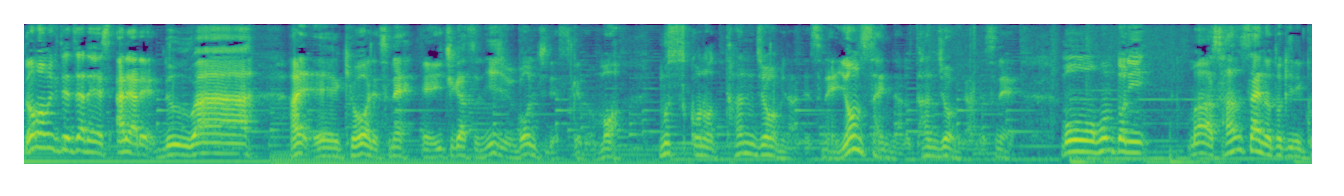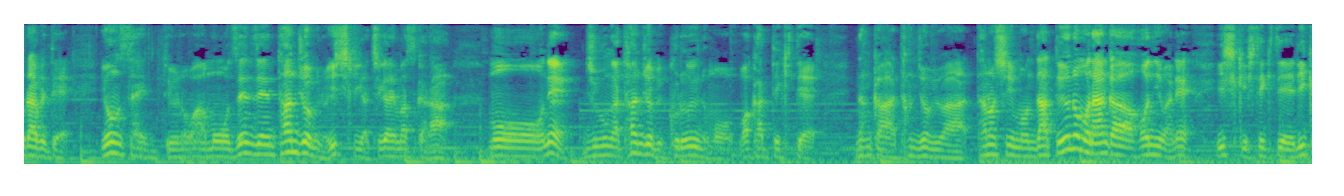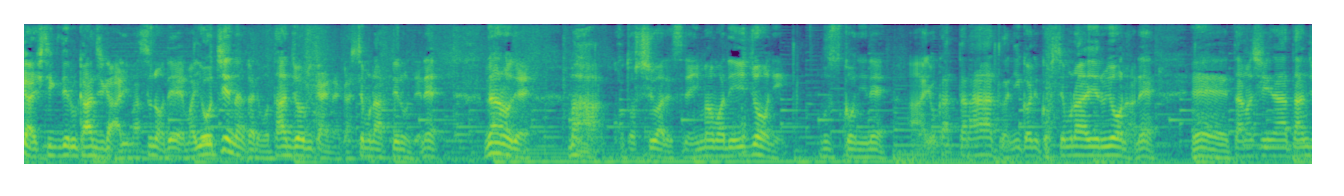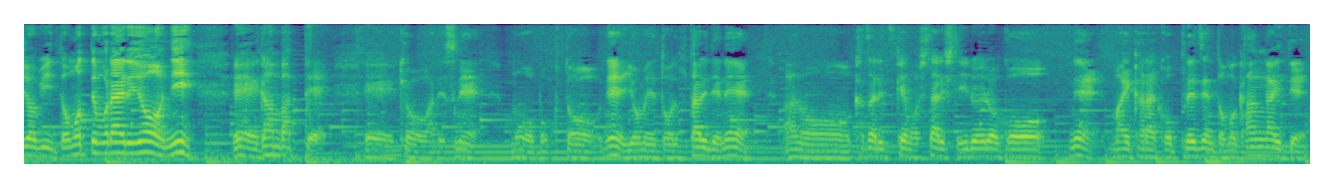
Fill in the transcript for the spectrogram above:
どうも、みきてつやです。あれあれ、ドゥワー。はい、えー、今日はですね、1月25日ですけども、息子の誕生日なんですね。4歳になる誕生日なんですね。もう本当に、まあ3歳の時に比べて、4歳っていうのはもう全然誕生日の意識が違いますから、もうね、自分が誕生日来るのも分かってきて、なんか誕生日は楽しいもんだっていうのもなんか本人はね意識してきて理解してきてる感じがありますので、まあ、幼稚園なんかでも誕生日会なんかしてもらってるんでね。なのでまあ今年はですね今まで以上に息子にねああよかったなとかニコニコしてもらえるようなね、えー楽しいな誕生日と思ってもらえるように、えー頑張って、えー今日はですねもう僕とね嫁と2人でねあのー飾り付けもしたりしていろいろこうね前からこうプレゼントも考えて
